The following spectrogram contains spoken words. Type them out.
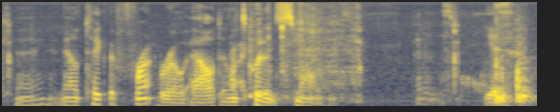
Okay. Now take the front row out and let's Right. put in small ones. Put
